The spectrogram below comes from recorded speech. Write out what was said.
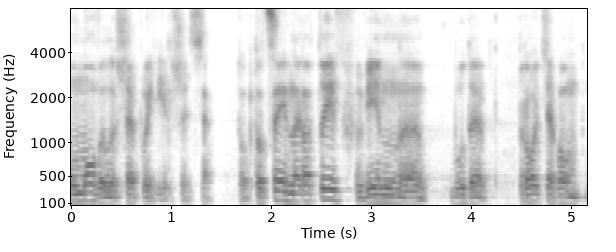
умови лише погіршаться. Тобто, цей наратив він е, буде протягом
